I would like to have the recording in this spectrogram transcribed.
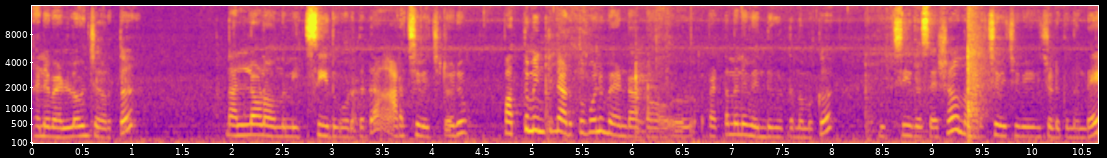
അതിന് വെള്ളവും ചേർത്ത് നല്ലോണം ഒന്ന് മിക്സ് ചെയ്ത് കൊടുത്തിട്ട് അടച്ച് വെച്ചിട്ട് ഒരു പത്ത് മിനിറ്റിന്റെ അടുത്ത് പോലും വേണ്ട കേട്ടോ. പെട്ടെന്ന് തന്നെ വെന്ത് കിട്ടും നമുക്ക്. മിക്സ് ചെയ്ത ശേഷം ഒന്ന് അടച്ച് വെച്ച് വേവിച്ചെടുക്കുന്നുണ്ടേ.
